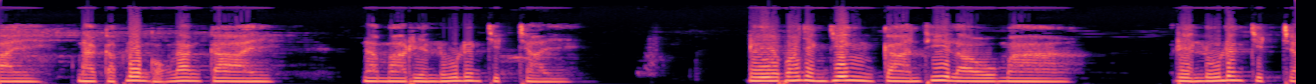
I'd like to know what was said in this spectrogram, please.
ายนะกับเรื่องของร่างกาย นะมาเรียนรู้เรื่องจิตใจ โดยเฉพาะอย่างยิ่งการที่เรามาเรียนรู้เรื่องจิตใจ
